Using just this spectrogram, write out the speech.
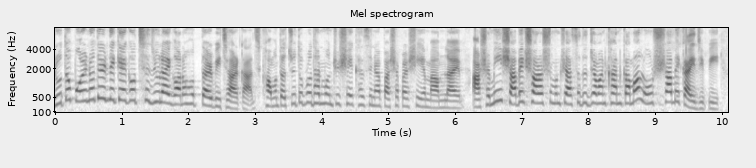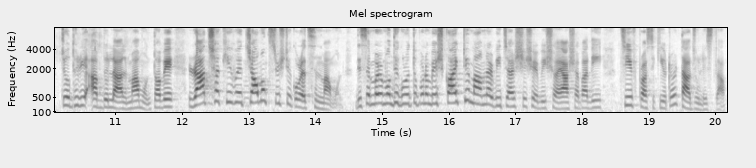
দ্রুত পরিণতির দিকে এগোচ্ছে জুলাই গণহত্যার বিচার কাজ। ক্ষমতাচ্যুত প্রধানমন্ত্রী শেখ হাসিনার পাশাপাশি এ মামলায় আসামি, সাবেক স্বরাষ্ট্রমন্ত্রী আসাদুজ্জামান খান কামাল ও সাবেক আইজিপি চৌধুরী আবদুল্লাহ আল মামুন। তবে রাজসাক্ষী হয়ে চমক সৃষ্টি করেছেন মামুন। ডিসেম্বরের মধ্যে গুরুত্বপূর্ণ বেশ কয়েকটি মামলার বিচার শেষের বিষয়ে আশাবাদী চিফ প্রসিকিউটর তাজুল ইসলাম।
